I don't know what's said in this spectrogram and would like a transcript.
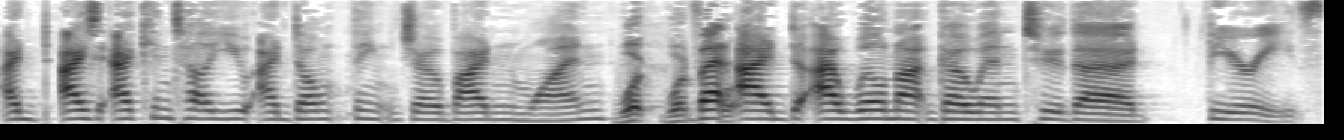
I, I, I can tell you, I don't think Joe Biden won. What- what But I, I will not go into the theories.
